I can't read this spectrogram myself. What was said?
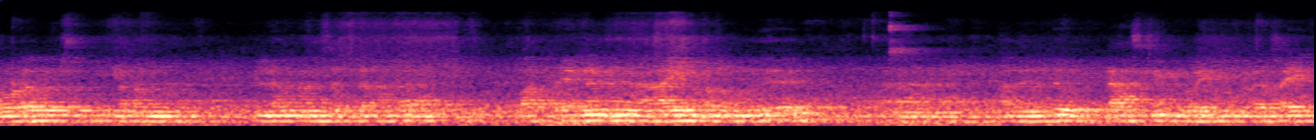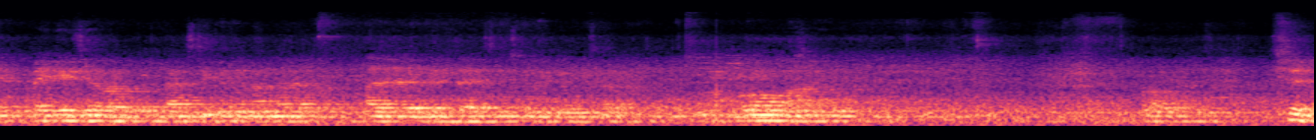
உடல் நலம் இல்லாமல் செத்தனால பார்த்து என்னென்ன ஆய்வு பண்ணும்போது அது வந்து பிளாஸ்டிக் வைக்குள்ள பை ஃபைவ் கேஜி பிளாஸ்டிக் இருந்தனால அது டெத் ஆயிடுச்சுன்னு சொல்லியிருக்காங்க சார் அப்புறம் அப்புறம் சரி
